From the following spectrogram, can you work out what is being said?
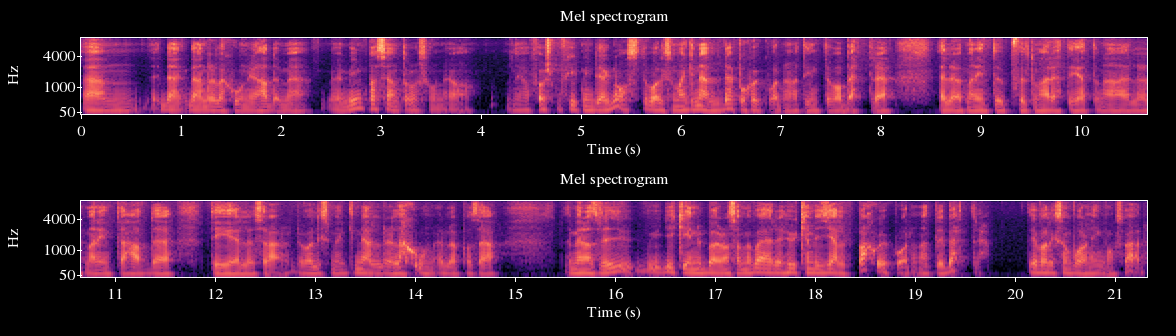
Ehm, den, den relationen jag hade med, med min patientorganisation när jag när jag först fick min diagnos, det var liksom man gnällde på sjukvården att det inte var bättre eller att man inte uppfyllt de här rättigheterna eller att man inte hade det eller sådär. Det var liksom en gnällrelation, eller på att säga. Medan vi gick in i början och sa, men vad är det, hur kan vi hjälpa sjukvården att bli bättre? Det var liksom vår ingångsvärld.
